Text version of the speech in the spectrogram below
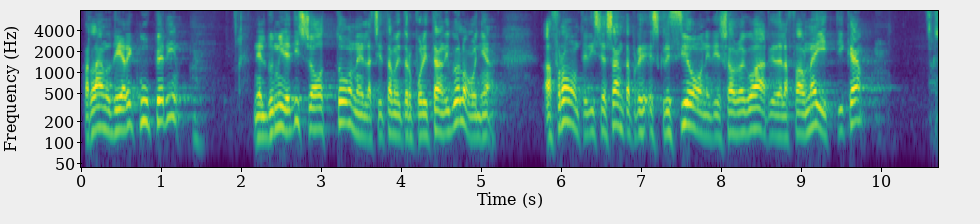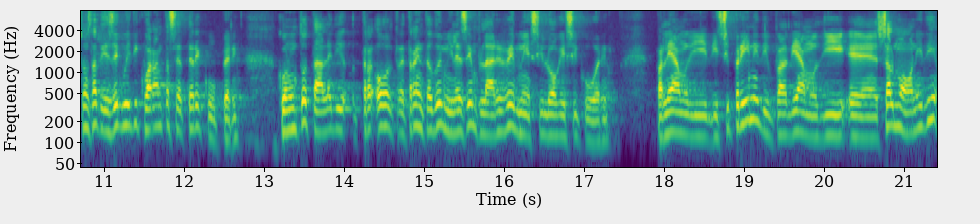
parlando dei recuperi, nel 2018 nella città metropolitana di Bologna, a fronte di 60 prescrizioni di salvaguardia della fauna ittica, sono stati eseguiti 47 recuperi, con un totale di oltre 32.000 esemplari remessi in luoghi sicuri. Parliamo di, di ciprini, di, parliamo di eh, salmonidi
